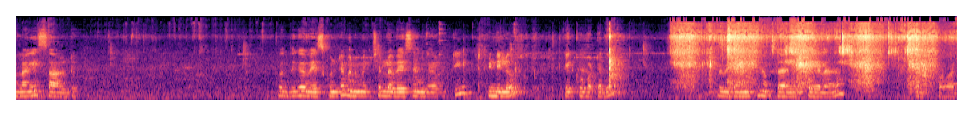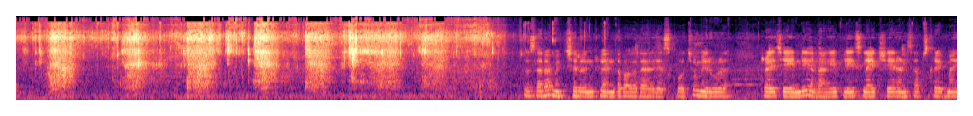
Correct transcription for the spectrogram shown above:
అలాగే సాల్ట్. కొద్దిగా వేసుకుంటే మనం మిక్చర్లో వేసాం కాబట్టి పిండిలో ఎక్కువ పట్టదు. ఇప్పుడు వీటన్నిటిని ఒకసారి మిక్స్ అయ్యేలాగా కలుపుకోవాలి. చూసారా? మిక్చర్ ఇంట్లో ఎంత బాగా తయారు చేసుకోవచ్చు మీరు కూడా ట్రై చేయండి. అలాగే please like share and subscribe my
